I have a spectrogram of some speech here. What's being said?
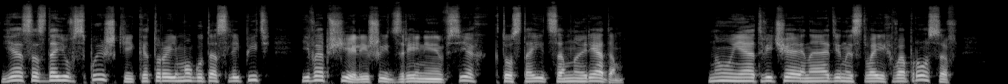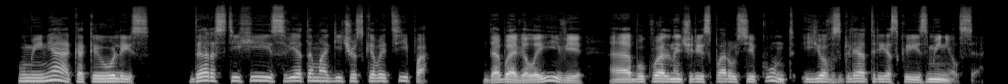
Я создаю вспышки, которые могут ослепить и вообще лишить зрения всех, кто стоит со мной рядом. Ну и отвечая на один из твоих вопросов, у меня, как и у Лис, дар стихии света магического типа», — добавила Иви, а буквально через пару секунд ее взгляд резко изменился.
